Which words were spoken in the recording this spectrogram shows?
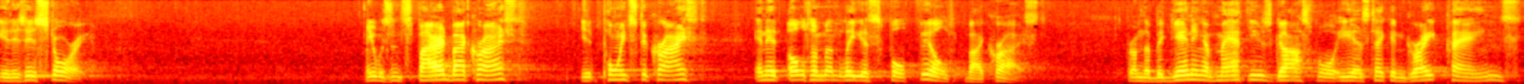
It is his story. It was inspired by Christ, it points to Christ, and it ultimately is fulfilled by Christ. From the beginning of Matthew's gospel, he has taken great pains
